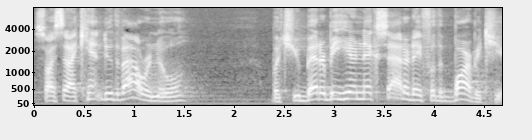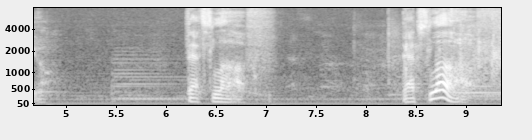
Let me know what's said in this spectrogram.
So I said, I can't do the vow renewal, but you better be here next Saturday for the barbecue. That's love. That's love.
